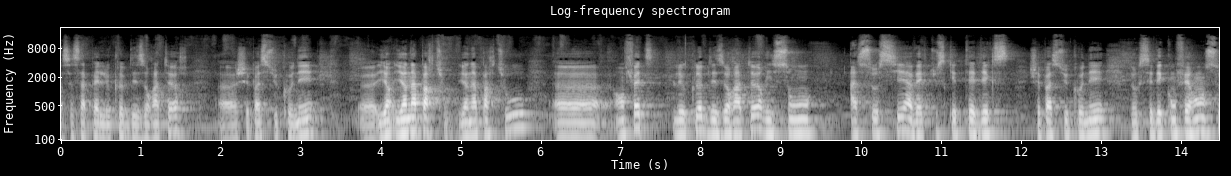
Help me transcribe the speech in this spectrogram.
ça s'appelle le club des orateurs, euh, je sais pas si tu connais, euh, il y, en a partout. Il y en a partout. en fait, le club des orateurs, ils sont associés avec tout ce qui est TEDx. Je ne sais pas si tu connais. Donc, c'est des conférences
